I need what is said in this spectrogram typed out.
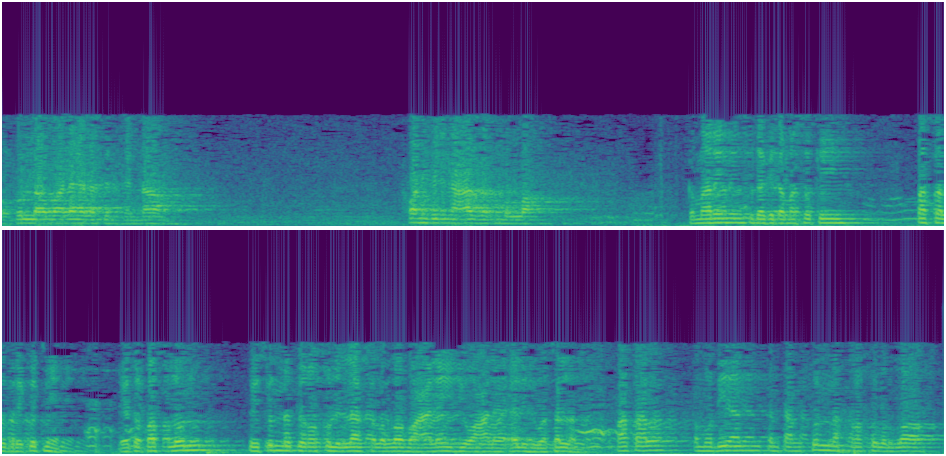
وكل ضلالة في النار Allah. Kemarin sudah kita masuki pasal berikutnya yaitu faslun fi sunnati Rasulullah sallallahu alaihi wa ala alihi wasallam. Pasal kemudian tentang sunnah Rasulullah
